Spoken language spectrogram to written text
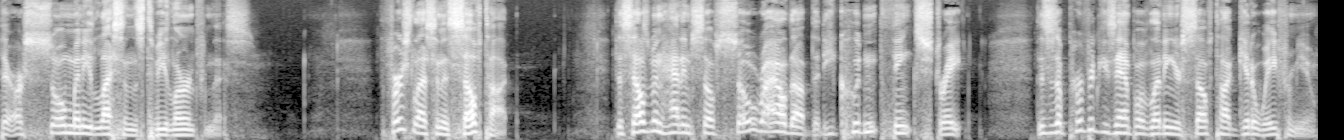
There are so many lessons to be learned from this. The first lesson is self talk. The salesman had himself so riled up that he couldn't think straight. This is a perfect example of letting your self talk get away from you.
